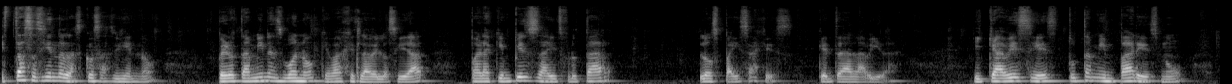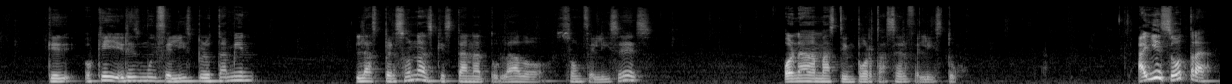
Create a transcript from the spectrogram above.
estás haciendo las cosas bien, ¿no? Pero también es bueno que bajes la velocidad para que empieces a disfrutar los paisajes que te da la vida. Y que a veces tú también pares, ¿no? Que, ok, eres muy feliz, pero también las personas que están a tu lado son felices. ¿O nada más te importa ser feliz tú? Ahí es otra.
